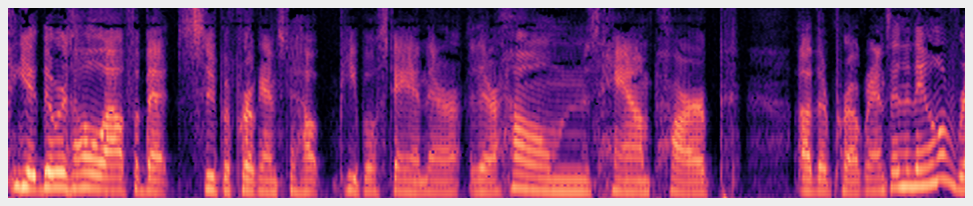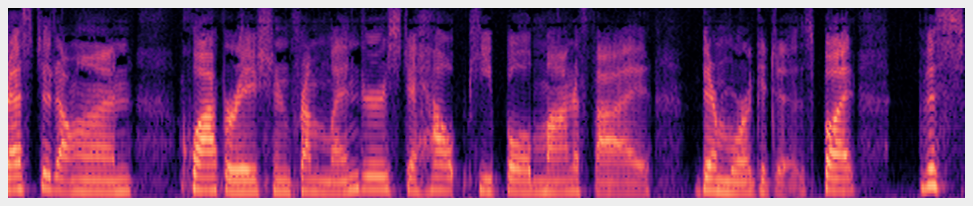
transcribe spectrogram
yeah, there was a whole alphabet soup of programs to help people stay in their, their homes, HAMP, HARP, other programs. And they all rested on cooperation from lenders to help people modify their mortgages. But this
